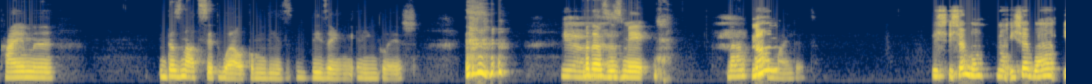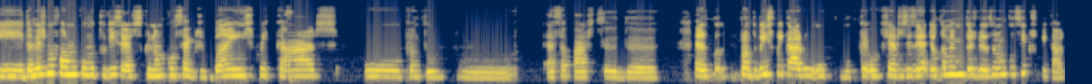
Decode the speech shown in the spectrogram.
Caem does not sit well, como diz, dizem em inglês. Yeah, But that's yeah. just me. But I'm open-minded. Isso, isso, é bom, não, isso é bom. E da mesma forma como tu disseste que não consegues bem explicar o, pronto, o, essa parte de. pronto, bem explicar o, o, que, o que queres dizer, eu também muitas vezes eu não consigo explicar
